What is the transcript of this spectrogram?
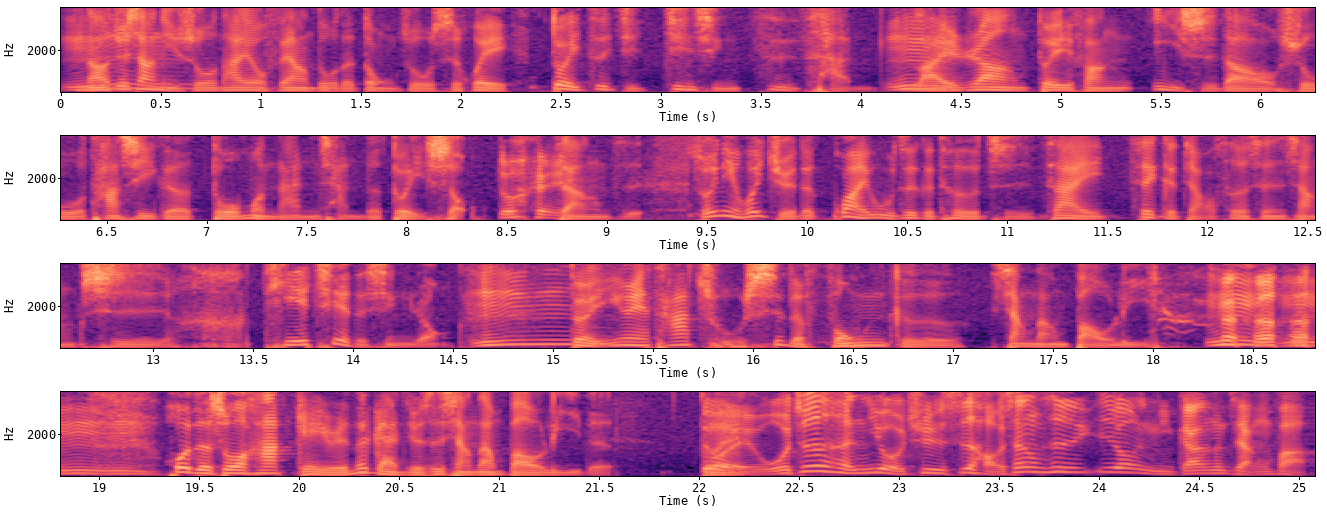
然后就像你说，他有非常多的动作是会对自己进行自残，来让对方意识到说他是一个多么难缠的对手。对，这样子，所以你会觉得怪物这个特质在这个角色身上是很贴切的形容。嗯，对，因为他处事的风格相当暴力，或者说他给人的感觉是相当暴力的。对，我觉得很有趣，是好像是用你刚刚讲法，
